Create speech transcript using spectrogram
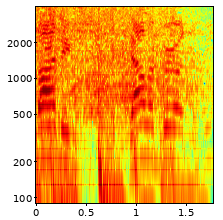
finding Dalembert.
